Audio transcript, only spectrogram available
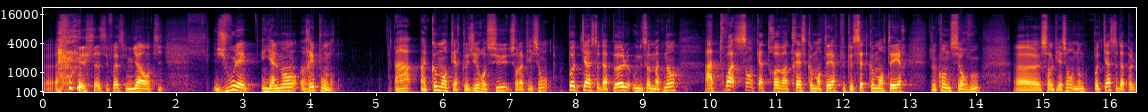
Ça, c'est presque une garantie. Je voulais également répondre à un commentaire que j'ai reçu sur l'application podcast d'Apple, où nous sommes maintenant à 393 commentaires, plus que 7 commentaires. Je compte sur vous euh, sur l'application donc podcast d'Apple.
